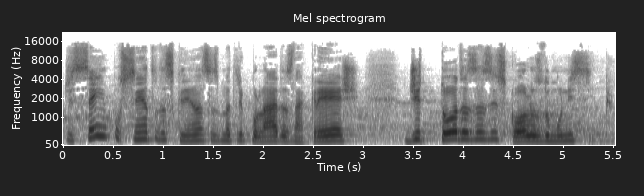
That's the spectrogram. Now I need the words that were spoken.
de 100% das crianças matriculadas na creche de todas as escolas do município.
